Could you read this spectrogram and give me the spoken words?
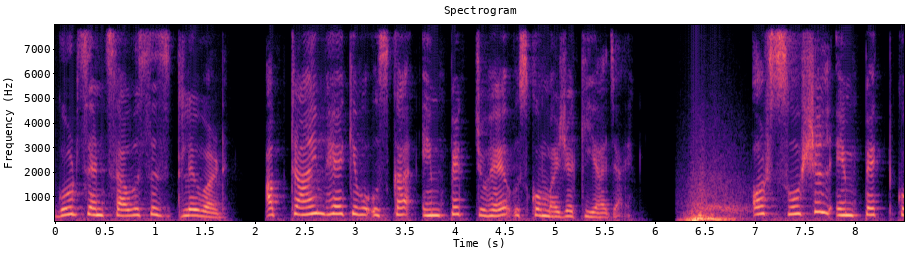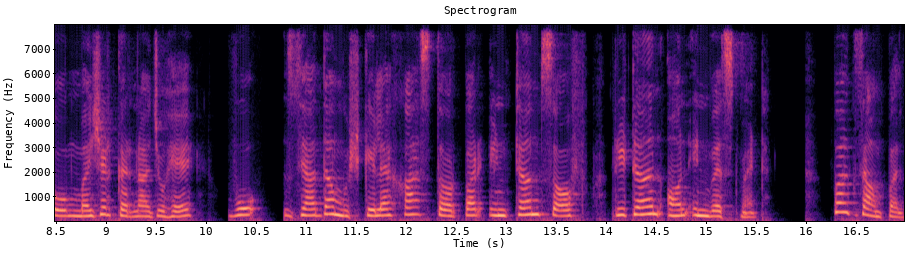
goods and services delivered अब टाइम है कि वो उसका इम्पेक्ट जो है उसको मेजर किया जाए। और सोशल इम्पेक्ट को मेजर करना जो है, वो ज़्यादा मुश्किल है, ख़ास तौर पर in terms of return on investment for example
